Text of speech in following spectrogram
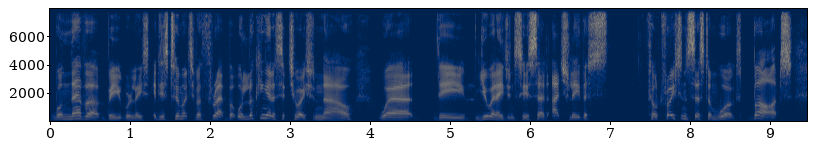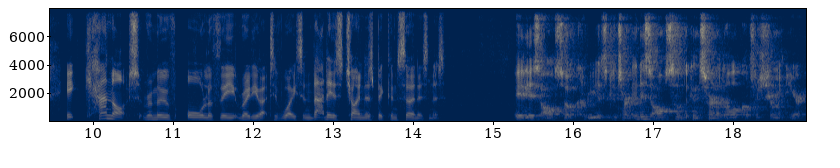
will never be released. It is too much of a threat. But we're looking at a situation now where the UN agency has said actually the filtration system works, but it cannot remove all of the radioactive waste. And that is China's big concern, isn't it? It is also Korea's concern. It is also the concern of the local fishermen here.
